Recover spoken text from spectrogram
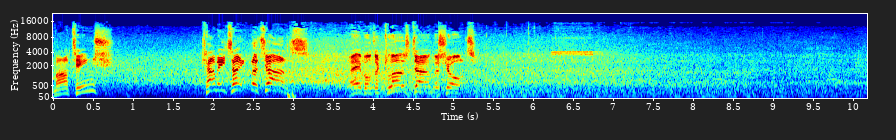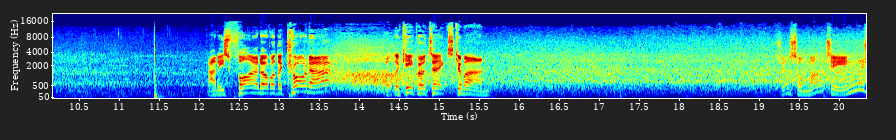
Martins. Can he take the chance? Able to close down the shot. And he's fired over the corner. But the keeper takes command. Gelson Martins.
